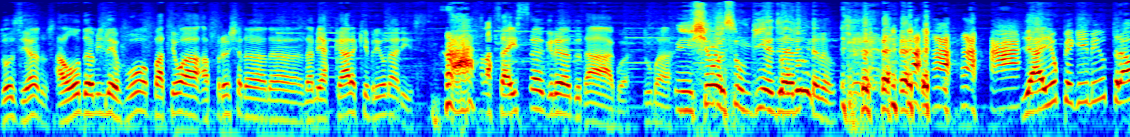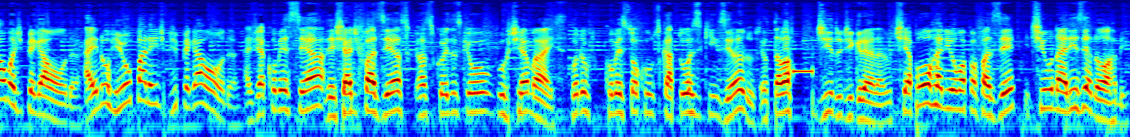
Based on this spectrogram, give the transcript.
12 anos. A onda me levou, bateu a, a prancha na, na- na minha cara, quebrei o nariz. Saí sangrando da água, do mar. Encheu a sunguinha de areia, não? E aí eu peguei meio trauma de pegar onda. Aí no Rio eu parei de, pegar onda. Aí já comecei a deixar de fazer as, as coisas que eu curtia mais. Quando começou com uns 14, 15 anos, eu tava fudido de grana. Não tinha porra nenhuma pra fazer e tinha um nariz enorme.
